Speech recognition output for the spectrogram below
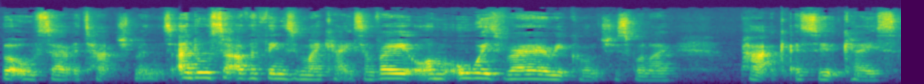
but also attachments and also other things in my case. I'm very I'm always very conscious when I pack a suitcase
